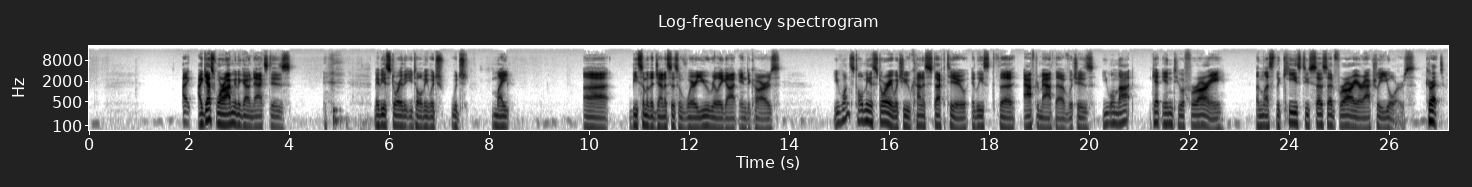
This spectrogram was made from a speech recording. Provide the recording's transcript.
I I guess where I'm going to go next is maybe a story that you told me, which which might uh, be some of the genesis of where you really got into cars. You once told me a story which you kind of stuck to, at least the aftermath of, which is you will not get into a Ferrari unless the keys to so said Ferrari are actually yours. Correct.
